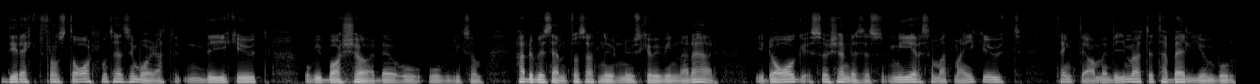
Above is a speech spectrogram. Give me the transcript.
direkt från start mot Helsingborg. Att vi gick ut och vi bara körde och, och liksom hade bestämt oss att nu, nu ska vi vinna det här. Idag så kändes det mer som att man gick ut, tänkte ja men vi möter tabelljumbon,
